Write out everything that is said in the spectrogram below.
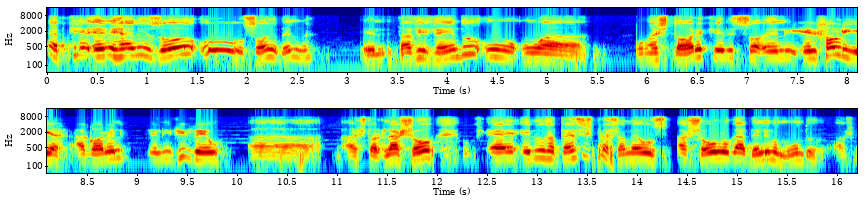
É, porque ele realizou o sonho dele, né? Ele tá vivendo um, uma, uma história que ele só, ele, ele só lia. Agora ele, ele viveu a, a história. Ele achou. É, ele usa até essa expressão, né? Achou o lugar dele no mundo. Assim.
